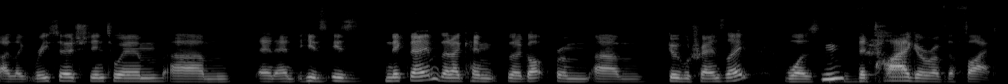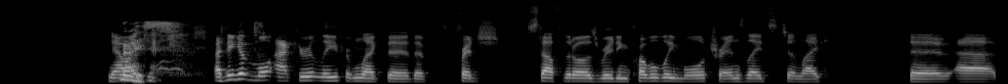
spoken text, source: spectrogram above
I, I like researched into him um and and his his nickname that I came that I got from um Google Translate was Hmm. the Tiger of the Fight. Now Nice. I, I think it more accurately from like the the French stuff that I was reading probably more translates to like the uh,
